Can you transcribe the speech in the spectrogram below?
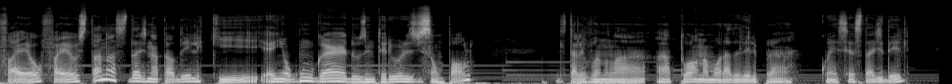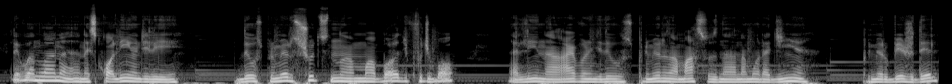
Fael. Fael está na cidade natal dele, que é em algum lugar dos interiores de São Paulo. Ele está levando lá a atual namorada dele para conhecer a cidade dele. Levando lá na, na, escolinha onde ele deu os primeiros chutes numa bola de futebol. Ali na árvore onde deu os primeiros amassos na namoradinha. Primeiro beijo dele.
